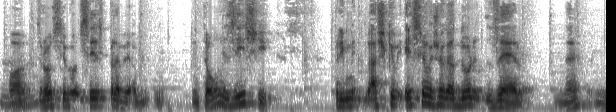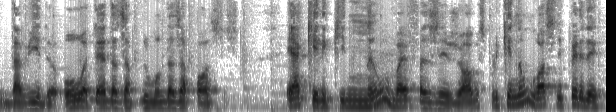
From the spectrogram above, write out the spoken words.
Uhum. Ó, trouxe vocês para ver. Então existe Prime... Acho que esse é o jogador zero, né? Da vida, ou até das, do mundo das apostas. É aquele que não vai fazer jogos porque não gosta de perder.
